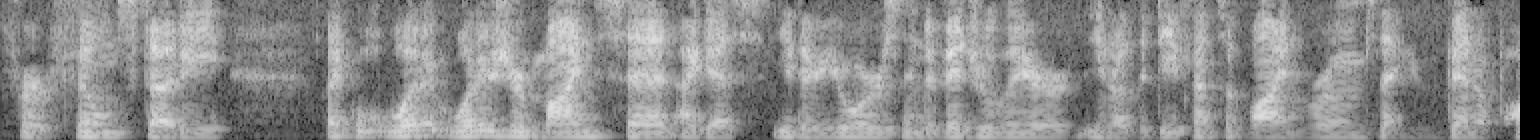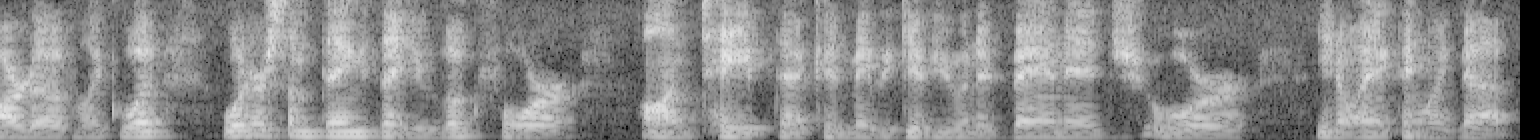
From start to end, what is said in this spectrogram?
for film study like what what is your mindset i guess either yours individually or you know the defensive line rooms that you've been a part of like what what are some things that you look for on tape that could maybe give you an advantage or you know anything like that?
